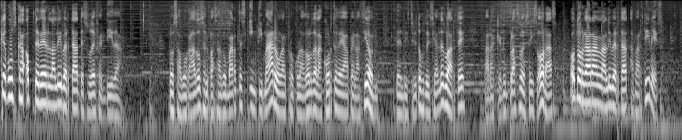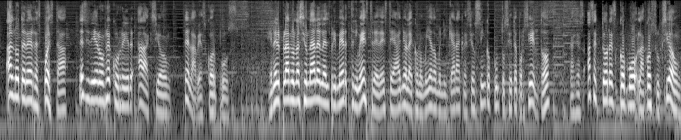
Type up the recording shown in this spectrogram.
que busca obtener la libertad de su defendida. Los abogados el pasado martes intimaron al procurador de la Corte de Apelación del Distrito Judicial de Duarte para que en un plazo de seis horas otorgaran la libertad a Martínez. Al no tener respuesta, decidieron recurrir a la acción del habeas corpus. En el plano nacional, en el primer trimestre de este año, la economía dominicana creció 5.7%, gracias a sectores como la construcción,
